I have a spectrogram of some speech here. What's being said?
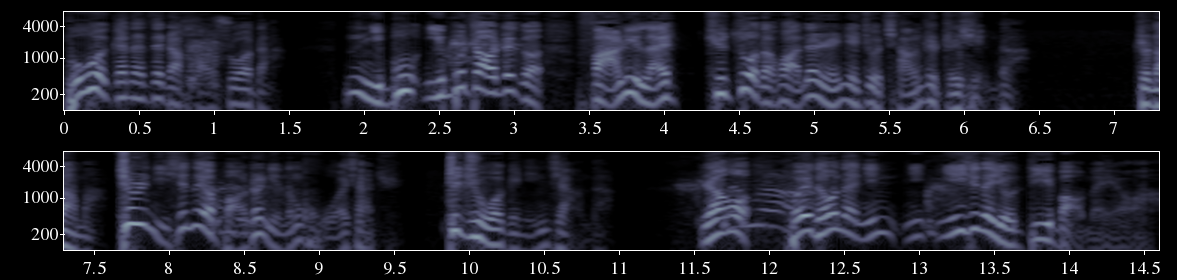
不会跟他在这好说的。你不你不照这个法律来去做的话，那人家就强制执行的。知道吗？就是你现在要保证你能活下去，这就是我给您讲的。然后回头呢，您您您现在有低保没有啊？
